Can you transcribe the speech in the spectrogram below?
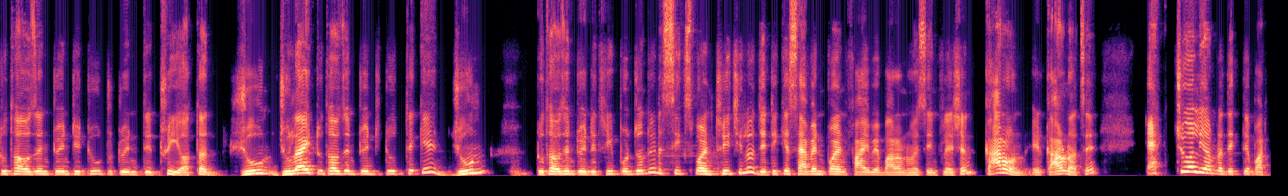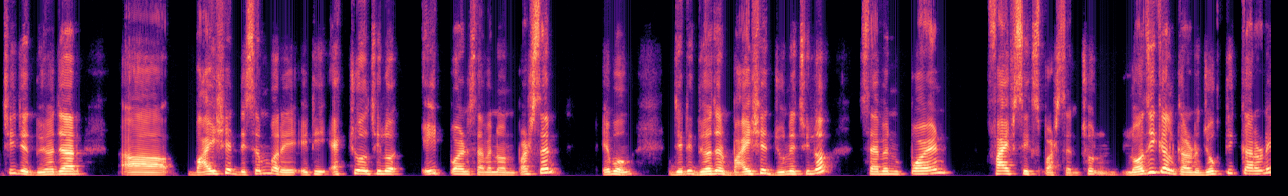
two thousand twenty two two twenty three অর্থাৎ June July two thousand twenty two থেকে June two thousand twenty three পর্যন্ত এটা সিক্স পয়েন্ট থ্রি ছিল, যেটিকে সেভেন পয়েন্ট ফাইভে বাড়ানো হয়েছে ইনফ্লেশন কারণ, এর কারণ আছে অ্যাকচুয়ালি আমরা দেখতে পাচ্ছি যে দুই হাজার বাইশের ডিসেম্বরে এটি অ্যাকচুয়াল ছিল eight point seven one percent এবং যেটি দুই হাজার জুনে ছিল seven point five six percent logical কারণে, যৌক্তিক কারণে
